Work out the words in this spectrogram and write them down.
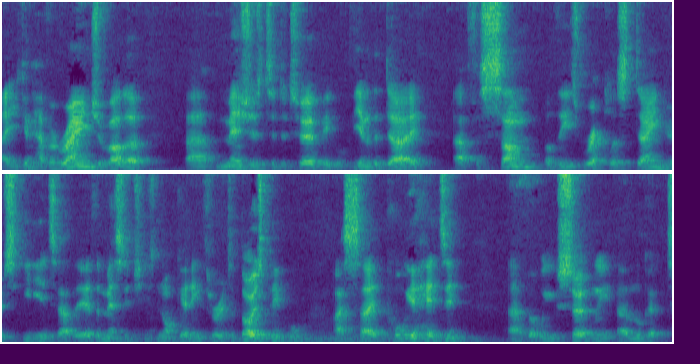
uh, you can have a range of other uh, measures to deter people. At the end of the day, uh, for some of these reckless, dangerous idiots out there, the message is not getting through. To those people, I say pull your heads in, uh, but we will certainly look at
